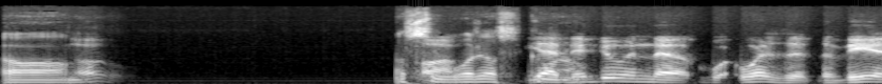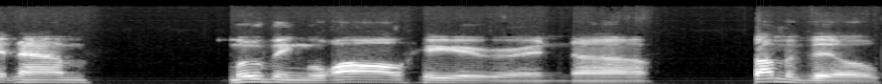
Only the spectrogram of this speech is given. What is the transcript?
Um, Oh, let's see what else. yeah, they're doing the what is it? The Vietnam moving wall here in uh, Somerville.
